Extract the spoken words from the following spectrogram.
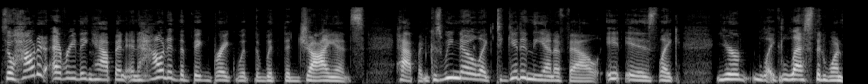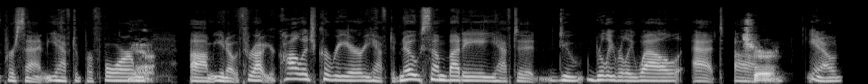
so how did everything happen, and how did the big break with the with the Giants happen? Because we know, like, to get in the NFL, it is like you're like less than one percent. You have to perform. Yeah. Um, you know, throughout your college career, you have to know somebody. You have to do really, really well at, um, Sure. you know,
